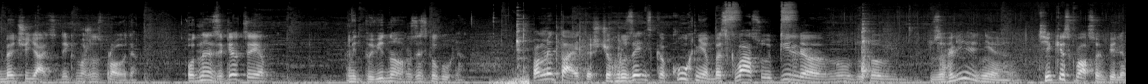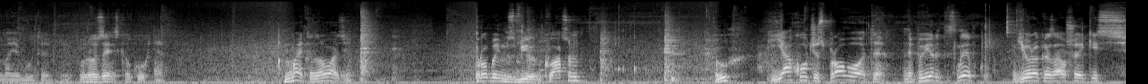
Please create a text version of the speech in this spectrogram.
бичі яйця, де їх можна спробувати. Одне з яких це є відповідно грузинська кухня. Пам'ятайте, що грузинська кухня без квасу і пілля, ну то взагалі ні. Тільки з квасом і пілля має бути грузинська кухня. Майте на увазі. Пробуємо з білим квасом. Ух. Я хочу спробувати, не повірити, сливку. Юра казав, що якийсь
